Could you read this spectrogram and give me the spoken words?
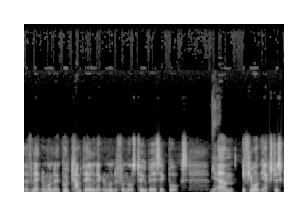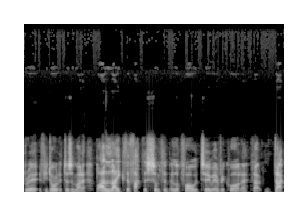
of Necromunda, a good campaign of Necromunda from those two basic books. Yeah. Um, if you want the extras, great. If you don't, it doesn't matter. But I like the fact there's something to look forward to every quarter. That that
